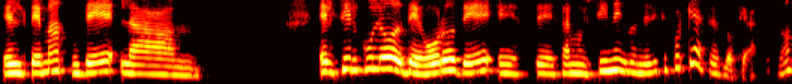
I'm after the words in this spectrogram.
el tema de la el círculo de oro de este Simon Sinek, donde dice, ¿por qué haces lo que haces? ¿no?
